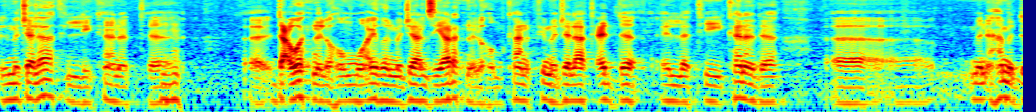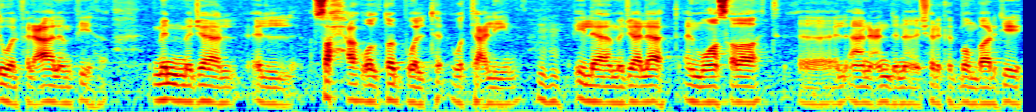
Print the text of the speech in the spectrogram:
المجالات اللي كانت آه، دعوتنا لهم وأيضا مجال زيارتنا لهم. كانت في مجالات عدة التي كندا آه، من أهم الدول في العالم فيها من مجال الصحة والطب والتعليم إلى مجالات المواصلات. آه، الآن عندنا شركة بومبارديي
